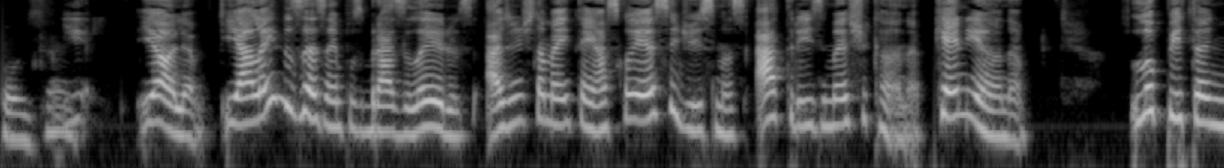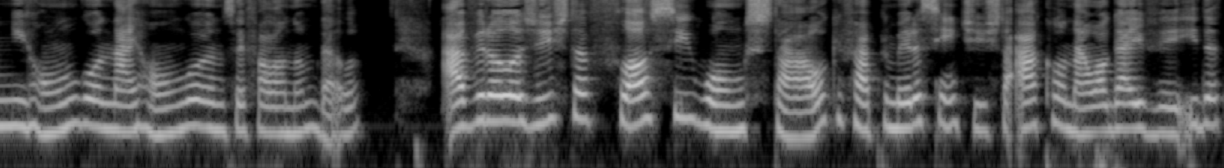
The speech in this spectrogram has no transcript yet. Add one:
Pois é. E- E olha, e além dos exemplos brasileiros, a gente também tem as conhecidíssimas atriz mexicana, keniana, Lupita Nyong'o, Nyong'o, eu não sei falar o nome dela. A virologista Flossie Wongstall, que foi a primeira cientista a clonar o HIV e, de-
